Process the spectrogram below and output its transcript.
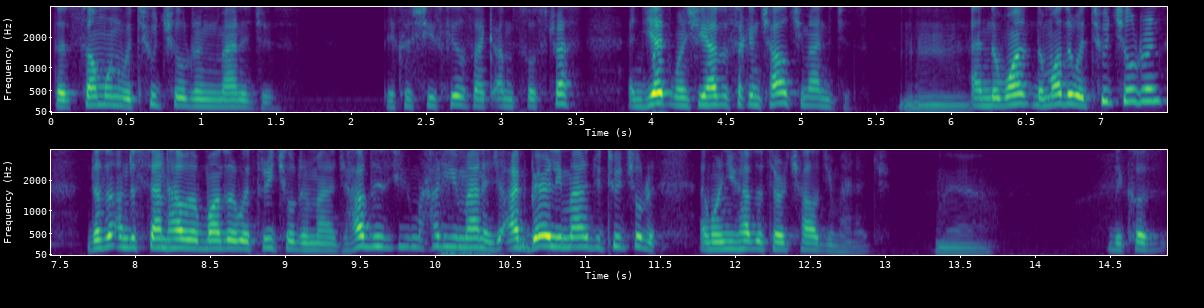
that someone with two children manages because she feels like i'm so stressed and yet when she has a second child she manages Mm. and the one the mother with two children doesn't understand how the mother with three children manage how does you how do you manage i barely manage with two children and when you have the third child you manage Yeah. because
